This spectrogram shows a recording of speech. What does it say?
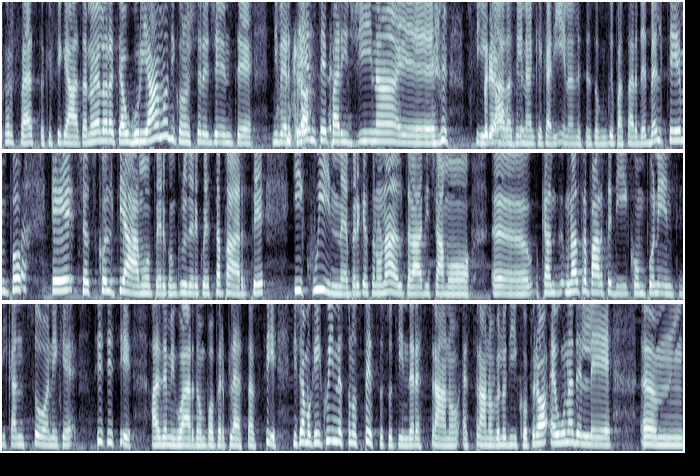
Perfetto, che figata. Noi allora ti auguriamo di conoscere gente divertente, Grazie. parigina e figa, Speriamo. alla fine anche carina, nel senso con cui passare del bel tempo. e ci ascoltiamo per concludere questa parte i Queen, perché sono un'altra, diciamo, eh, can- un'altra parte di componenti, di canzoni che... Sì, sì, sì, Asia mi guarda un po' perplessa. Sì, diciamo che i Queen sono spesso su Tinder, è strano, è strano, ve lo dico, però è una delle, um,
